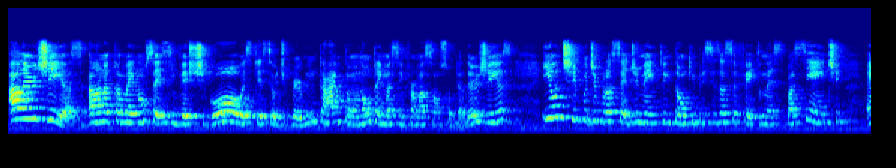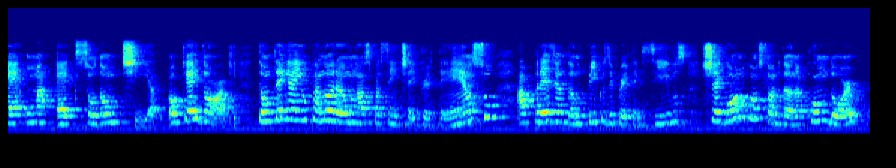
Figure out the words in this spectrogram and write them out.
Alergias. A Ana também não sei se investigou ou esqueceu de perguntar, então eu não tenho essa informação sobre alergias. E o tipo de procedimento, então, que precisa ser feito nesse paciente é uma exodontia. Ok, Doc? Então, tem aí o panorama: nosso paciente é hipertenso, apresentando picos hipertensivos, chegou no consultório da Ana com dor.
